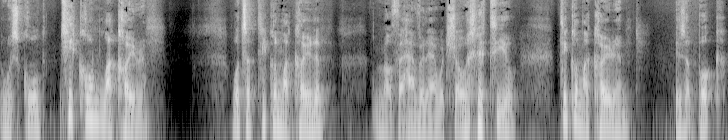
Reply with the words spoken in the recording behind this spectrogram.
It was called Tikkun Lakoirim. What's a Tikkun Lakoirim? I don't know if I have it I would show it to you. Tikkun Lakoirim is a book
